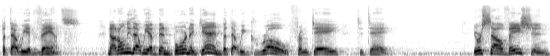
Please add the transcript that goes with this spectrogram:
but that we advance. Not only that we have been born again, but that we grow from day to day. Your salvation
